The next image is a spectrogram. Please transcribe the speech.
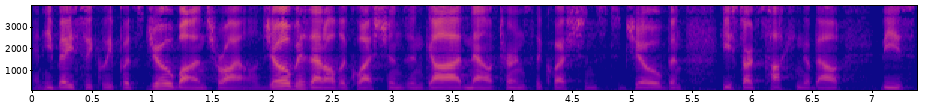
And he basically puts Job on trial. Job has had all the questions, and God now turns the questions to Job, and he starts talking about these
